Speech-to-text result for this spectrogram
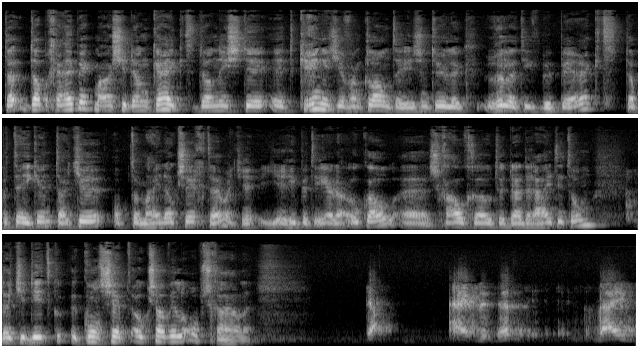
Dat, dat begrijp ik, maar als je dan kijkt, dan is de, het kringetje van klanten is natuurlijk relatief beperkt. Dat betekent dat je op termijn ook zegt, hè, want je, je riep het eerder ook al, uh, schaalgrootte, daar draait het om, dat je dit concept ook zou willen opschalen. Ja, dat, wij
